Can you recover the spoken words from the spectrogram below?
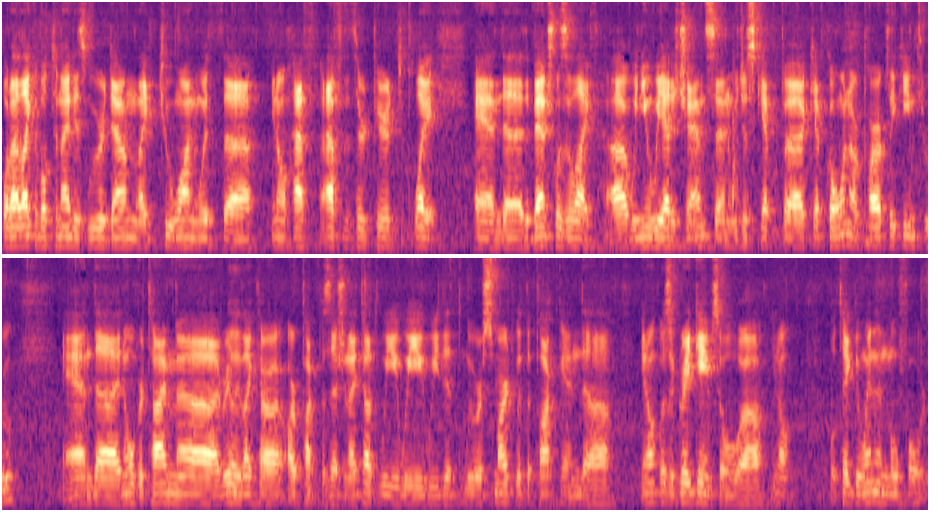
what I like about tonight is we were down like two one with uh, you know half half of the third period to play, and uh, the bench was alive. Uh, we knew we had a chance, and we just kept uh, kept going. Our power play came through. And uh, in overtime, I really liked our, our puck possession. I thought we, we, we did we were smart with the puck, and you know it was a great game. So you know we'll take the win and move forward.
